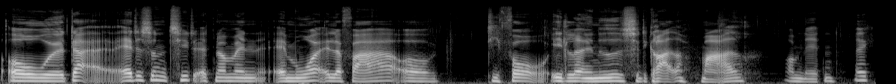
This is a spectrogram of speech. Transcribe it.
Og øh, der er det sådan tit, at når man er mor eller far, og de får et eller andet, så de græder meget om natten, ikke?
